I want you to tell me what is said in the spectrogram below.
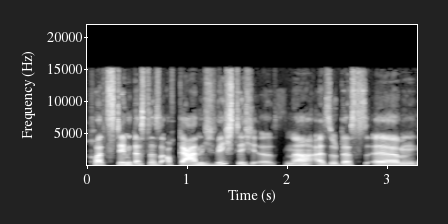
trotzdem, dass das auch gar nicht wichtig ist, ne? Also dass ähm,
